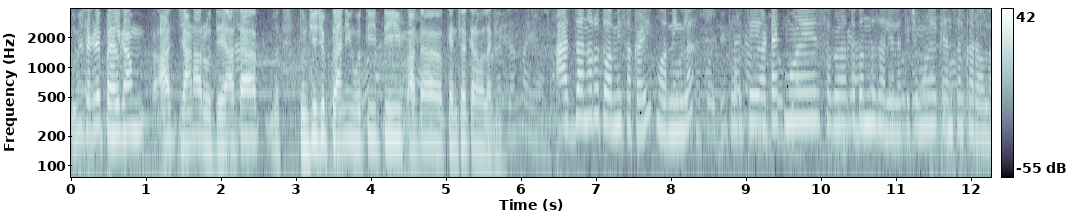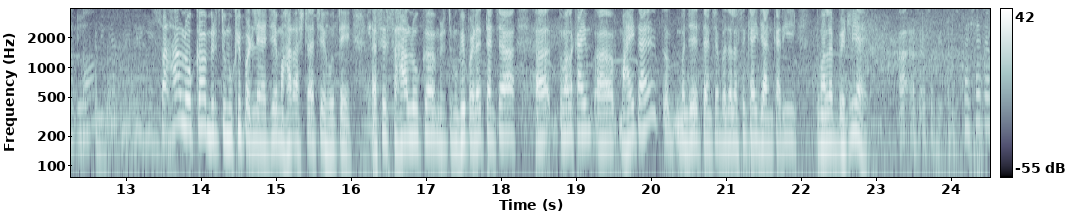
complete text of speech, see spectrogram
तुम्ही सगळे पहलगाम आज जाणार होते. आता तुमची जी प्लॅनिंग होती ती आता कॅन्सल करावं लागली. आज जाणार होतो आम्ही सकाळी मॉर्निंगला तर ते अटॅकमुळे सगळं आता बंद झालेलं आहे. त्याच्यामुळे कॅन्सल करावं लागलं. सहा लोक मृत्युमुखी पडले आहेत जे महाराष्ट्राचे होते. असे सहा लोक मृत्युमुखी पडले आहेत. त्यांच्या तुम्हाला काही माहीत आहे? तो म्हणजे त्यांच्याबद्दल अशी काही जानकारी तुम्हाला भेटली आहे? असं- असं. कशाच्या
